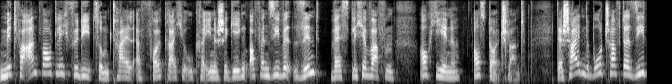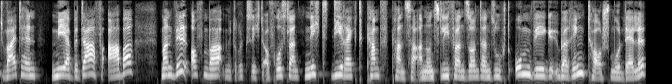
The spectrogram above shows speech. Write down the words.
Mitverantwortlich für die zum Teil erfolgreiche ukrainische Gegenoffensive sind westliche Waffen, auch jene aus Deutschland. Der scheidende Botschafter sieht weiterhin mehr Bedarf, aber man will offenbar mit Rücksicht auf Russland nicht direkt Kampfpanzer an uns liefern, sondern sucht Umwege über Ringtauschmodelle,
